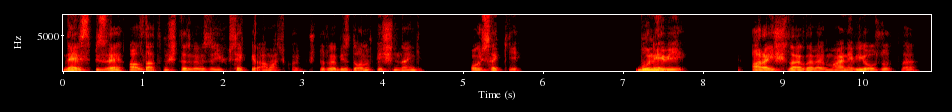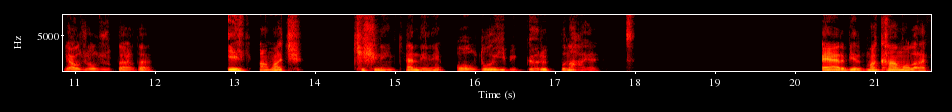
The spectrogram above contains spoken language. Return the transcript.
Nefs bize aldatmıştır ve bize yüksek bir amaç koymuştur ve biz de onun peşinden gittik. Oysa ki bu nevi arayışlarda ve manevi yolculukla, yolcu yolculuklarda ilk amaç kişinin kendini olduğu gibi görüp buna hayret etmesidir. Eğer bir makam olarak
